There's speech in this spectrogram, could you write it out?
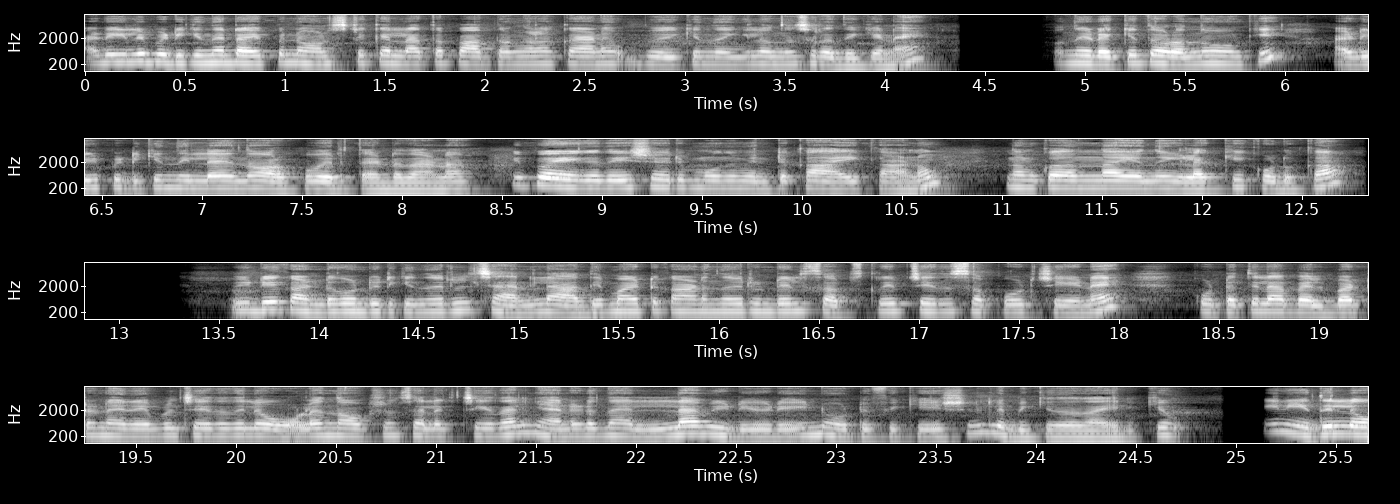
അടിയിൽ പിടിക്കുന്ന ടൈപ്പ് നോൺ സ്റ്റിക്ക് അല്ലാത്ത പാത്രങ്ങളൊക്കെയാണ് ഉപയോഗിക്കുന്നതെങ്കിൽ ഒന്ന് ശ്രദ്ധിക്കണേ. ഒന്ന് ഇടയ്ക്ക് തുറന്നു നോക്കി അടിയിൽ പിടിക്കുന്നില്ല എന്ന് ഉറപ്പ് വരുത്തേണ്ടതാണ്. ഇപ്പോൾ ഏകദേശം ഒരു മൂന്ന് മിനിറ്റൊക്കെ ആയി കാണും. നമുക്ക് നന്നായി ഒന്ന് ഇളക്കി കൊടുക്കാം. വീഡിയോ കണ്ടുകൊണ്ടിരിക്കുന്നവരിൽ ചാനൽ ആദ്യമായിട്ട് കാണുന്നവരുണ്ടെങ്കിൽ സബ്സ്ക്രൈബ് ചെയ്ത് സപ്പോർട്ട് ചെയ്യണേ. കൂട്ടത്തിൽ ആ ബെൽ ബട്ടൺ എനേബിൾ ചെയ്തതിൽ ഓൾ എന്ന ഓപ്ഷൻ സെലക്ട് ചെയ്താൽ ഞാനിടുന്ന എല്ലാ വീഡിയോയുടെയും നോട്ടിഫിക്കേഷൻ ലഭിക്കുന്നതായിരിക്കും. ഇനി ഇത് ലോ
